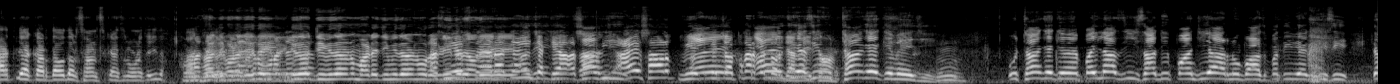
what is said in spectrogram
ਆੜਤੀਆ ਕਰਦਾ ਉਹਦਾ ਲਾਇਸੈਂਸ ਕੈਂਸਲ ਹੋਣਾ ਚਾਹੀਦਾ। ਹਾਂਜੀ ਹੋਣਾ ਚਾਹੀਦਾ ਜੀ। ਜਦੋਂ ਜ਼ਿਮੀਦਾਰਾਂ ਨੂੰ ਮਾੜੇ ਜ਼ਿਮੀਦਾਰਾਂ ਨੂੰ ਰਗੜੀ ਅਸੀਂ ਤੇ ਆਉਂਦੇ ਤਰ੍ਹਾਂ ਇਹ ਚੱਕਿਆ ਅਸੀਂ ਆਏ ਸਾਲ ਵੇਚ ਕੇ ਚੁੱਪ ਕਰਕੇ ਤੁਰ ਜਾਂਦੇ ਅਸੀਂ ਇੱਥੋਂ। ਉੱਠਾਂਗੇ ਕਿਵੇਂ ਜੀ? ਉੱਠਾਂਗੇ ਕਿਵੇਂ ਪਹਿਲਾਂ ਜੀ ਸਾਡੀ 5000 ਨੂੰ ਬਾਸਪਤੀ ਵੇਚਦੀ ਸੀ ਤੇ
